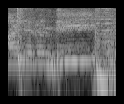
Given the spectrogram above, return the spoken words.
my enemy.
